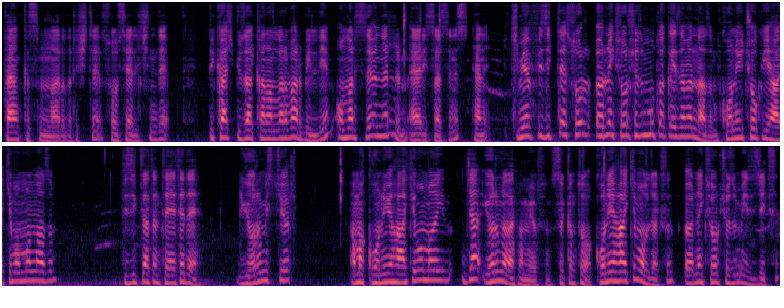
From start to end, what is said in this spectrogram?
fen kısımlarıdır işte. Sosyal içinde birkaç güzel kanallar var bildiğim. Onları size öneririm eğer isterseniz. Yani kimya fizikte soru, örnek soru çözümü mutlaka izlemen lazım. Konuyu çok iyi hakim olman lazım. Fizik zaten TYT'de yorum istiyor. Ama konuyu hakim olmayınca yorum da yapamıyorsun. Sıkıntı o. Konuya hakim olacaksın. Örnek soru çözümü izleyeceksin.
